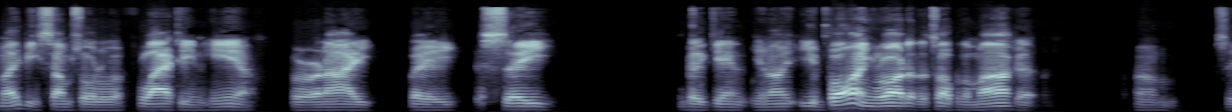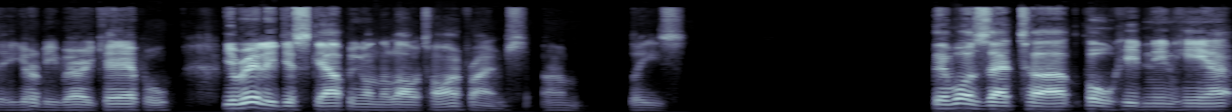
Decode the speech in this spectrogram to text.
Maybe some sort of a flat in here for an A, B, C. But again, you know, you're buying right at the top of the market. Um, so you got to be very careful. You're really just scalping on the lower time frames. Um, please. There was that uh, bull hidden in here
